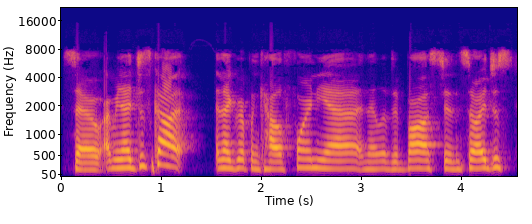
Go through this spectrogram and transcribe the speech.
So I mean, I just got and I grew up in California and I lived in Boston. So I just,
